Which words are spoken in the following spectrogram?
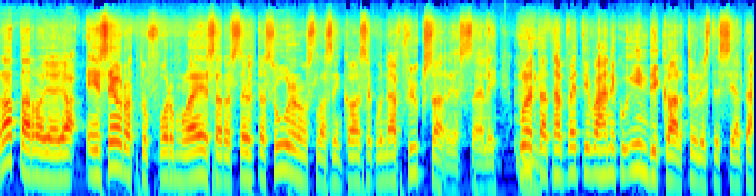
rataroja ei seurattu Formula E-sarjassa yhtä suurennuslasin kanssa kuin nämä Fyksarjassa, eli kuljettajat mm. veti vähän niin kuin tyylisesti sieltä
